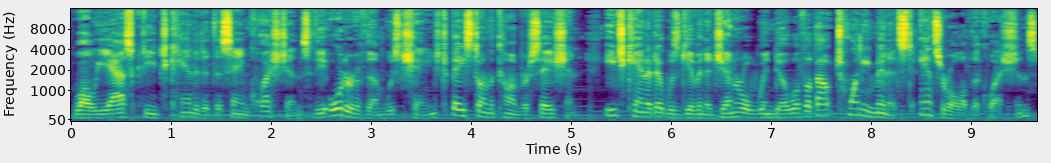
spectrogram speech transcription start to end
While we asked each candidate the same questions, the order of them was changed based on the conversation. Each candidate was given a general window of about 20 minutes to answer all of the questions.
